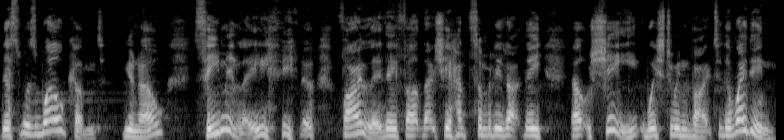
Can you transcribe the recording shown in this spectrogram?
this was welcomed, you know, seemingly, you know, finally they felt that she had somebody that the uh, she wished to invite to the wedding.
